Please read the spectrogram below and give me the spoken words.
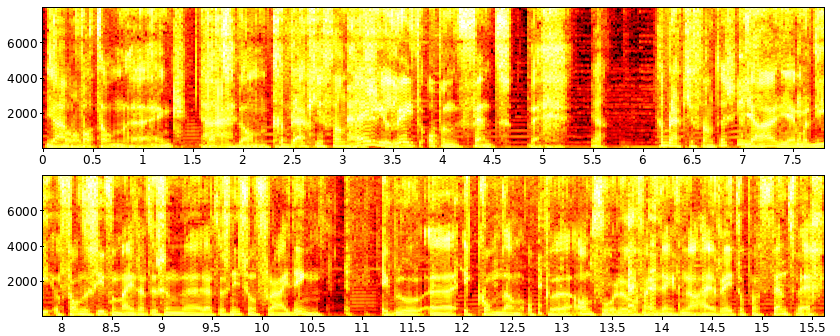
Ja, maar wat dan, eh, Henk? wat dan? Gebruik je fantasie. Hij reed op een ventweg. Ja. Gebruik je fantasie? Ja, ja, maar die fantasie van mij, dat is, een, eh, dat is niet zo'n fraai ding. Ik bedoel, eh, ik kom dan op antwoorden waarvan je denkt... nou, hij reed op een ventweg.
